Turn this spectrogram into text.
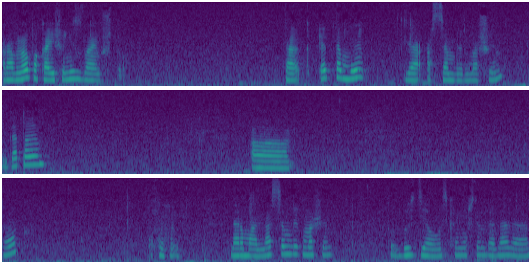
равно пока еще не знаем что. Так, это мы для ассемблинг машин готовим. Нормально, ассемблер машин. Тут бы сделалось, конечно, да-да-да.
